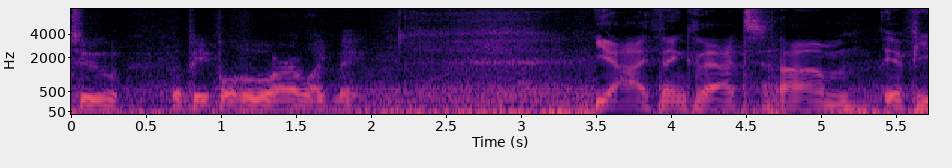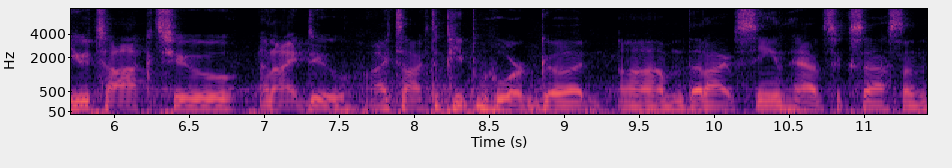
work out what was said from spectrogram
to the people who are like me. Yeah, I think that um, if you talk to, and I do, I talk to people who are good um, that I've seen have success on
